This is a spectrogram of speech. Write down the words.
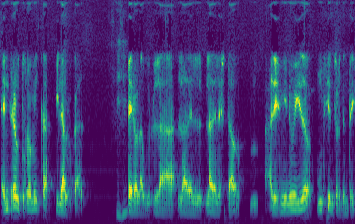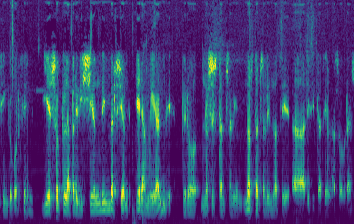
entre autonómica y la local pero la, la, del, la del Estado ha disminuido un 175%. Y eso que la previsión de inversión era muy grande, pero no se están saliendo, no están saliendo a, licitación las obras.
